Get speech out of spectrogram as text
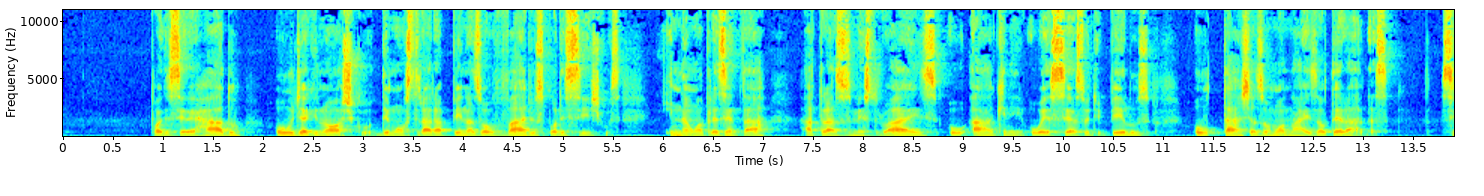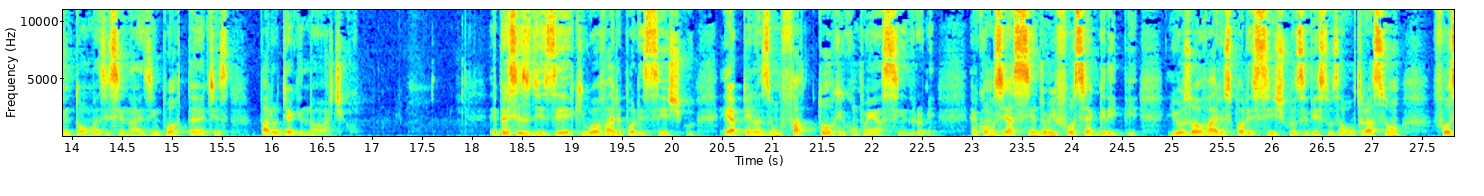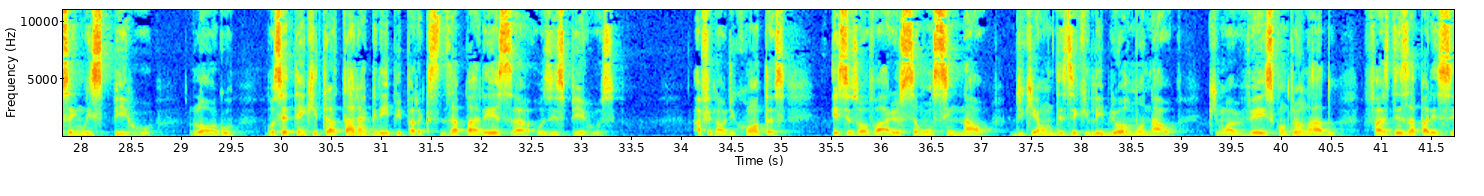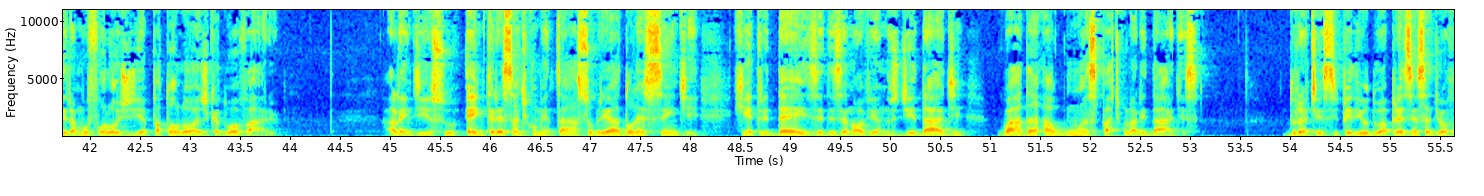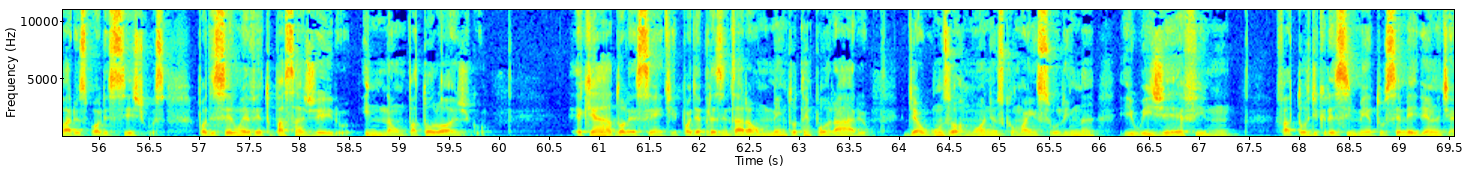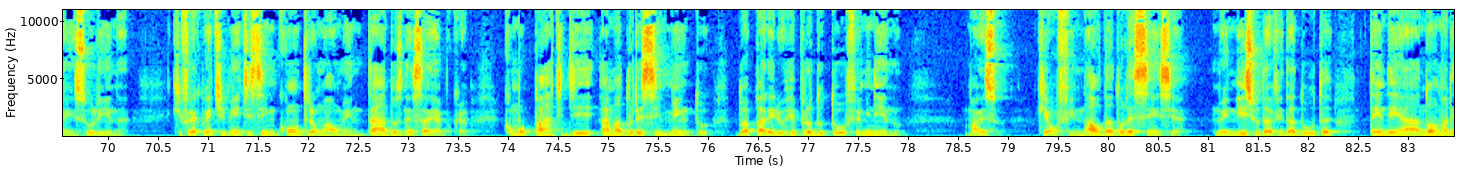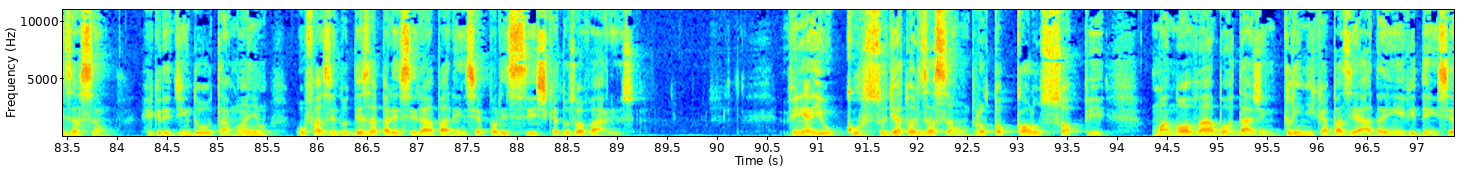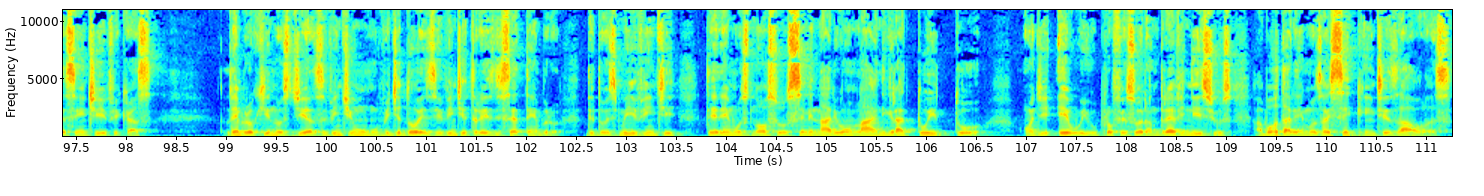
Pode ser errado ou o diagnóstico demonstrar apenas ovários policísticos e não apresentar atrasos menstruais, ou acne, ou excesso de pelos, ou taxas hormonais alteradas sintomas e sinais importantes para o diagnóstico. É preciso dizer que o ovário policístico é apenas um fator que compõe a síndrome. É como se a síndrome fosse a gripe e os ovários policísticos vistos a ultrassom fossem um espirro. Logo, você tem que tratar a gripe para que desapareça os espirros. Afinal de contas, esses ovários são um sinal de que há um desequilíbrio hormonal que, uma vez controlado, faz desaparecer a morfologia patológica do ovário. Além disso, é interessante comentar sobre a adolescente, que entre 10 e 19 anos de idade guarda algumas particularidades. Durante esse período, a presença de ovários policísticos pode ser um evento passageiro e não patológico. É que a adolescente pode apresentar aumento temporário de alguns hormônios como a insulina e o IGF-1, fator de crescimento semelhante à insulina, que frequentemente se encontram aumentados nessa época, como parte de amadurecimento do aparelho reprodutor feminino, mas que ao final da adolescência, no início da vida adulta, tendem à normalização, regredindo o tamanho ou fazendo desaparecer a aparência policística dos ovários. Vem aí o curso de atualização, protocolo SOP, uma nova abordagem clínica baseada em evidências científicas. Lembro que nos dias 21, 22 e 23 de setembro de 2020 teremos nosso seminário online gratuito, onde eu e o professor André Vinícius abordaremos as seguintes aulas.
